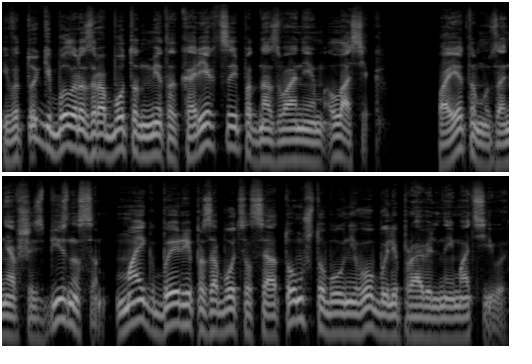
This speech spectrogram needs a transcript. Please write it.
и в итоге был разработан метод коррекции под названием «ласик». Поэтому, занявшись бизнесом, Майк Берри позаботился о том, чтобы у него были правильные мотивы.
